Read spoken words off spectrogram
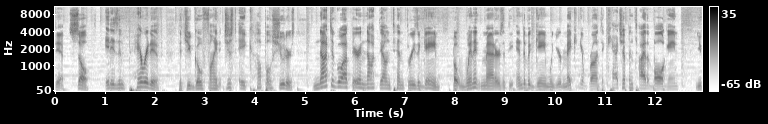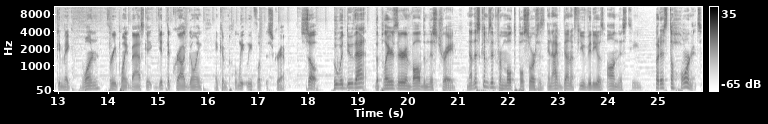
dip. So it is imperative that you go find just a couple shooters not to go out there and knock down 10 threes a game, but when it matters at the end of a game, when you're making a run to catch up and tie the ball game, you can make one three point basket, get the crowd going, and completely flip the script. So, who would do that? The players that are involved in this trade. Now, this comes in from multiple sources, and I've done a few videos on this team but it's the Hornets.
